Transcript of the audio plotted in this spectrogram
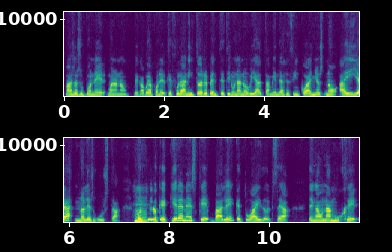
vamos a suponer, bueno, no, venga, voy a poner que fulanito de repente tiene una novia también de hace cinco años, no, ahí ya no les gusta, porque hmm. lo que quieren es que, vale, que tu idol sea, tenga una mujer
